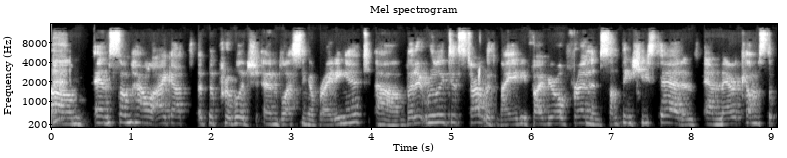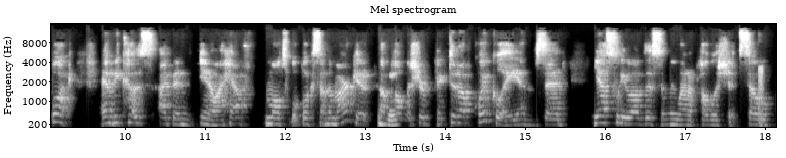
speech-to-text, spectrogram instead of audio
um, and somehow I got the privilege and blessing of writing it. Um, but it really did start with my 85 year old friend and something she said, and, and there comes the book. And because I've been, you know, I have multiple books on the market, mm-hmm. a publisher picked it up quickly and said, Yes, we love this and we want to publish it. So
